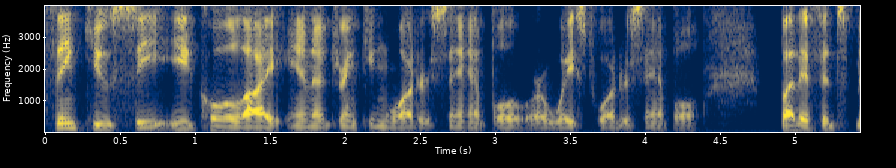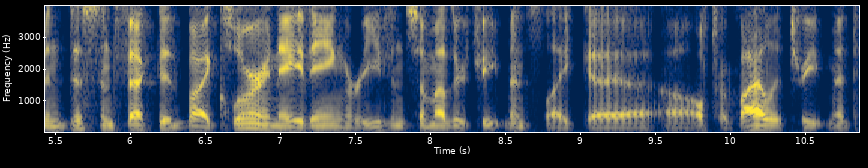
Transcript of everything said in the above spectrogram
think you see E. coli in a drinking water sample or a wastewater sample. But if it's been disinfected by chlorinating or even some other treatments like uh, uh, ultraviolet treatment,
